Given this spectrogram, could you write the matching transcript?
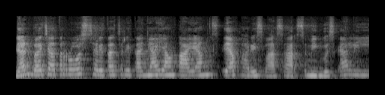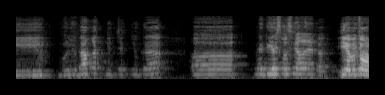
Dan baca terus cerita-ceritanya yang tayang setiap hari Selasa seminggu sekali. boleh banget dicek juga uh, media sosialnya kak. Iya betul,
